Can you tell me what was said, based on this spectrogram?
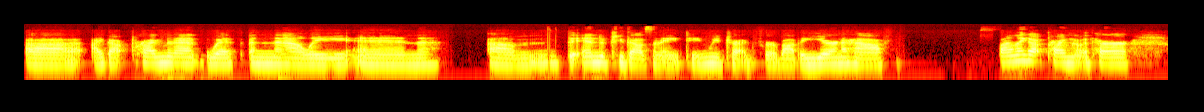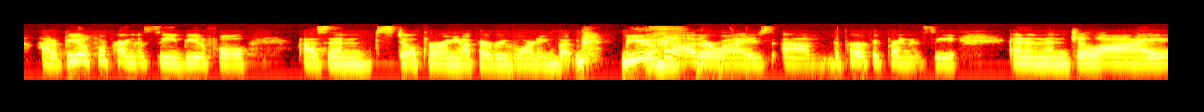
Uh, I got pregnant with Anelli in um, the end of 2018. We tried for about a year and a half. Finally got pregnant with her, had a beautiful pregnancy, beautiful as in still throwing up every morning, but beautiful otherwise, um, the perfect pregnancy. And then in July,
